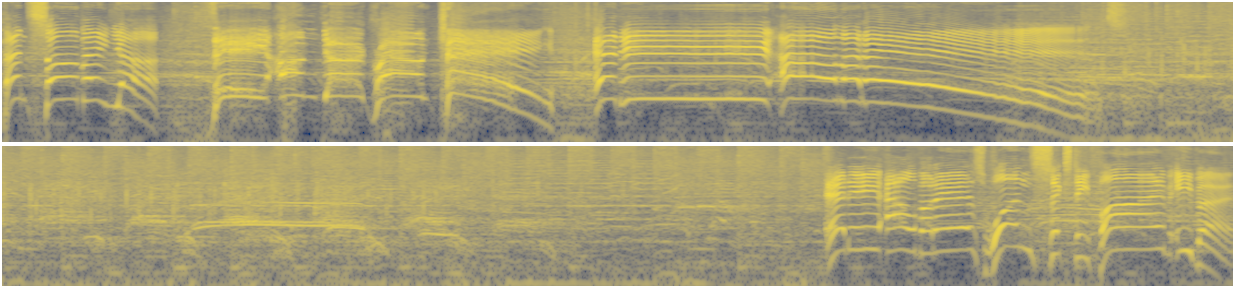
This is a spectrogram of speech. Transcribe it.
Pennsylvania, the Underground 165 even.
